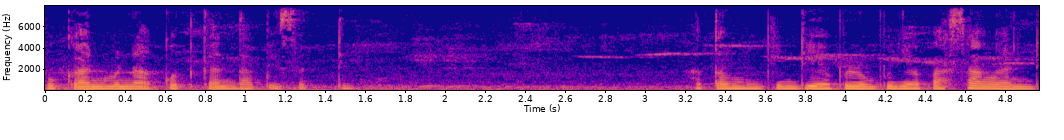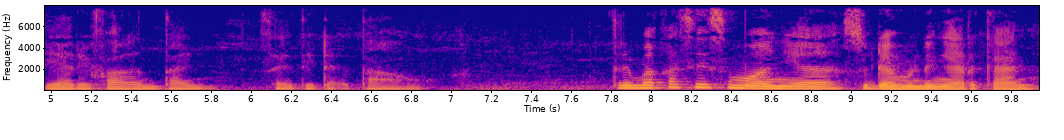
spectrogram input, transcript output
Bukan menakutkan tapi sedih atau mungkin dia belum punya pasangan di hari Valentine saya tidak tahu. Terima kasih semuanya sudah mendengarkan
